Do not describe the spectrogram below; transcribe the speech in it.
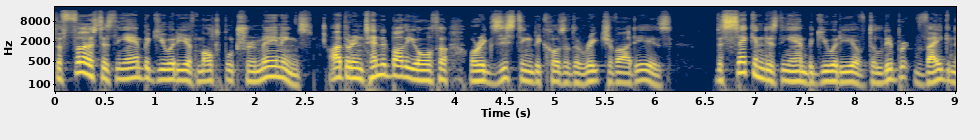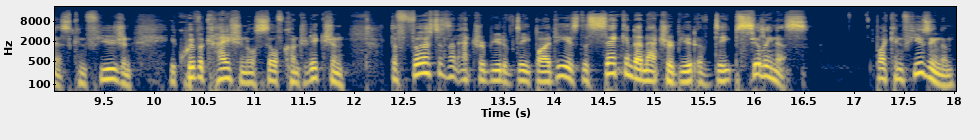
The first is the ambiguity of multiple true meanings, either intended by the author or existing because of the reach of ideas. The second is the ambiguity of deliberate vagueness, confusion, equivocation, or self contradiction. The first is an attribute of deep ideas, the second, an attribute of deep silliness. By confusing them,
